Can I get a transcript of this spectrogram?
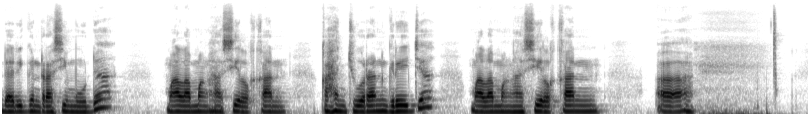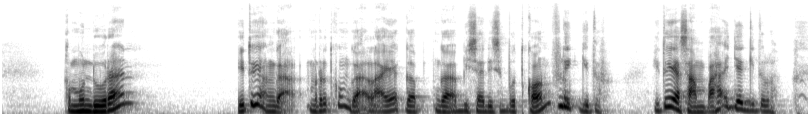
dari generasi muda, malah menghasilkan kehancuran gereja, malah menghasilkan uh, kemunduran, itu yang nggak menurutku nggak layak, nggak bisa disebut konflik gitu. Itu ya sampah aja gitu loh.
